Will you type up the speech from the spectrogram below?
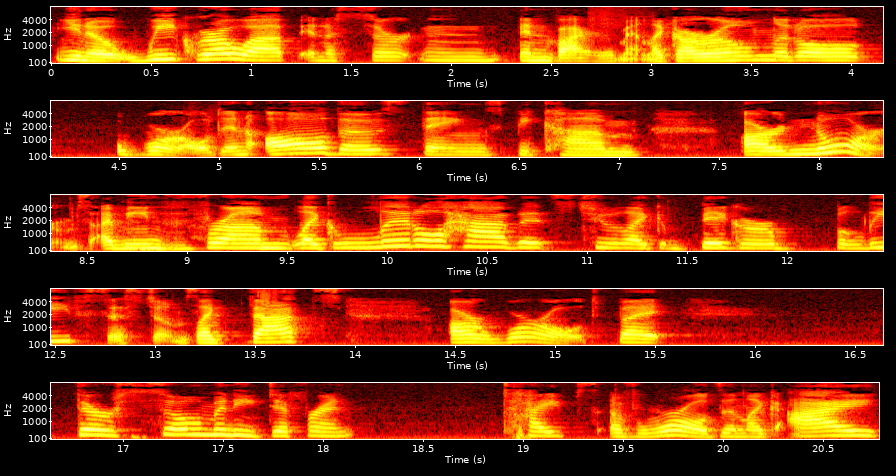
you know we grow up in a certain environment like our own little world and all those things become our norms i mean mm-hmm. from like little habits to like bigger belief systems like that's our world but there are so many different types of worlds and like i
